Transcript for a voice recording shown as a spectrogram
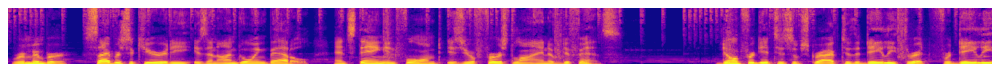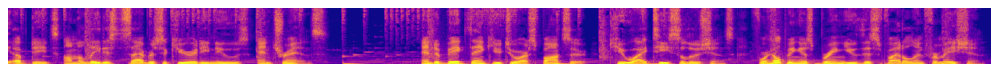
Remember, cybersecurity is an ongoing battle, and staying informed is your first line of defense. Don't forget to subscribe to the Daily Threat for daily updates on the latest cybersecurity news and trends. And a big thank you to our sponsor, QIT Solutions, for helping us bring you this vital information.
